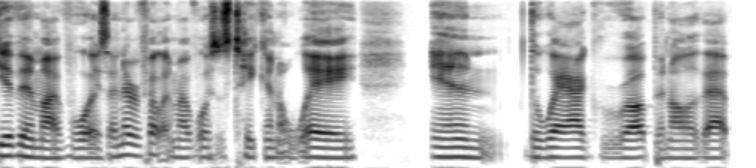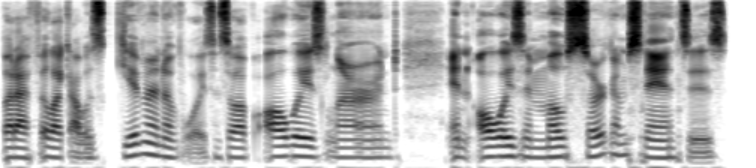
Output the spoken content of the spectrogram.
given my voice. I never felt like my voice was taken away in the way I grew up and all of that, but I feel like I was given a voice. And so I've always learned and always in most circumstances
